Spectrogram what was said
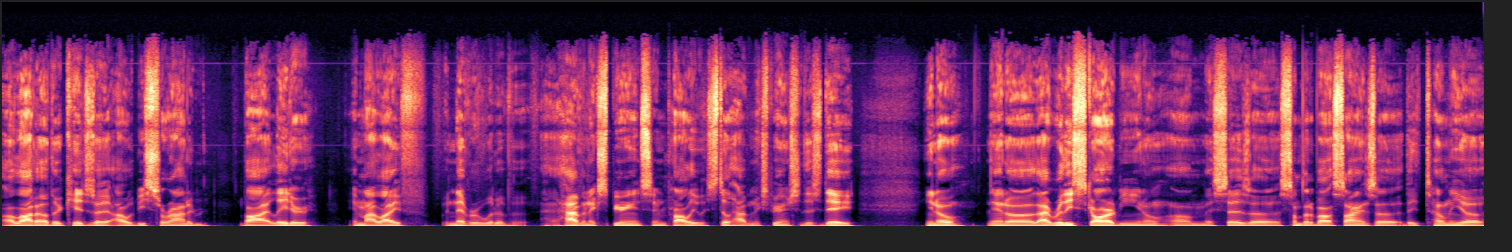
a lot of other kids that I would be surrounded by later in my life never would have have an experience and probably would still have an experience to this day. You know, and uh, that really scarred me. You know, um, it says uh, something about science. Uh, they tell me uh,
